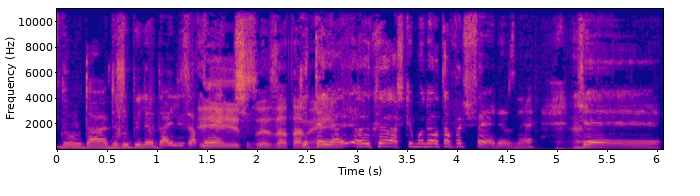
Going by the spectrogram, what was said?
do, da- do jubileu da Elizabeth. Isso, Que exatamente. tem, eu, eu acho que o Manuel estava de férias, né? Que é,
